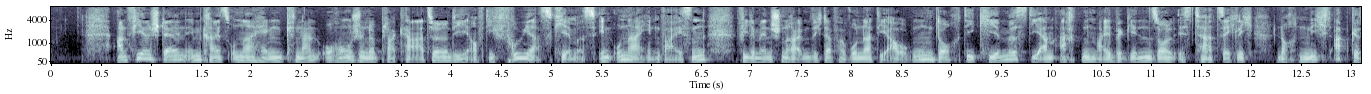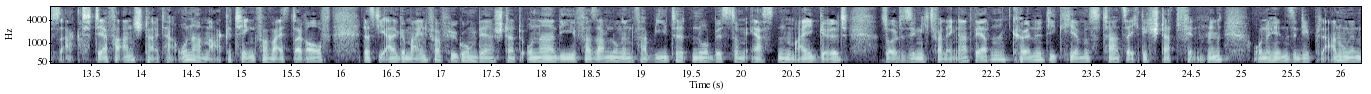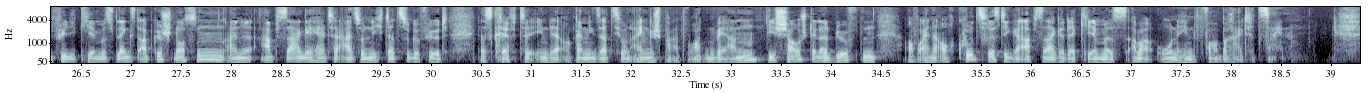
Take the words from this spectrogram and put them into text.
An vielen Stellen im Kreis Unna hängen knallorangene Plakate, die auf die Frühjahrskirmes in Unna hinweisen. Viele Menschen reiben sich da verwundert die Augen. Doch die Kirmes, die am 8. Mai beginnen soll, ist tatsächlich noch nicht abgesagt. Der Veranstalter Unna Marketing verweist darauf, dass die Allgemeinverfügung der Stadt Unna die Versammlungen verbietet, nur bis zum 1. Mai gilt. Sollte sie nicht verlängert werden, könne die Kirmes tatsächlich stattfinden. Ohnehin sind die Planungen für die Kirmes längst abgeschlossen. Eine Absage hätte also nicht dazu geführt, dass Kräfte in der Organisation eingespart worden wären. Die Schausteller dürften auf eine auch kurzfristige Absage der Kirmes aber ohnehin vorbereitet sein.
